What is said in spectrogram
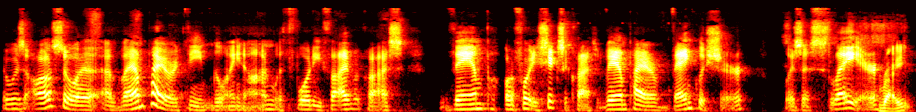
There was also a, a vampire theme going on with 45 across vamp or 46 across vampire vanquisher was a slayer right.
